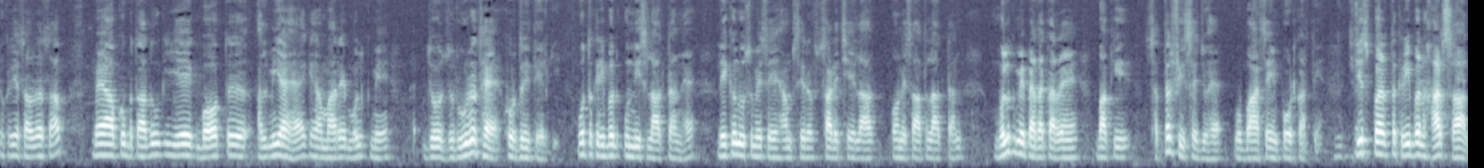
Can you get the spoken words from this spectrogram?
شکریہ سعودہ صاحب۔ میں آپ کو بتا دوں کہ یہ ایک بہت المیہ ہے کہ ہمارے ملک میں جو ضرورت ہے خوردنی تیل کی، وہ تقریباً انیس لاکھ ٹن ہے۔ لیکن اس میں سے ہم صرف ساڑھے چھ لاکھ، پونے سات لاکھ ٹن ملک میں پیدا کر رہے ہیں۔ باقی ستر فیصد جو ہے وہ باہر سے امپورٹ کرتے ہیں۔ جس پر تقریباً ہر سال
